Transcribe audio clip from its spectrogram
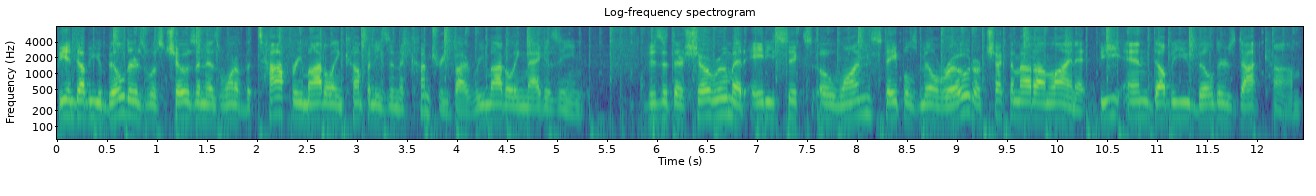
BNW Builders was chosen as one of the top remodeling companies in the country by Remodeling Magazine. Visit their showroom at 8601 Staples Mill Road or check them out online at bnwbuilders.com.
